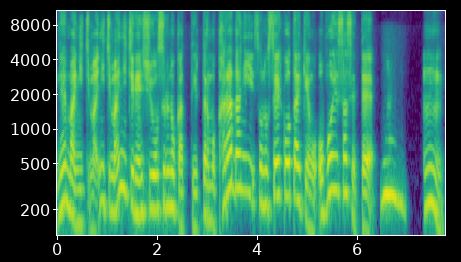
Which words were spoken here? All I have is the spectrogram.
うね、毎日毎日毎日練習をするのかって言ったらもう体にその成功体験を覚えさせて、うん。うん。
